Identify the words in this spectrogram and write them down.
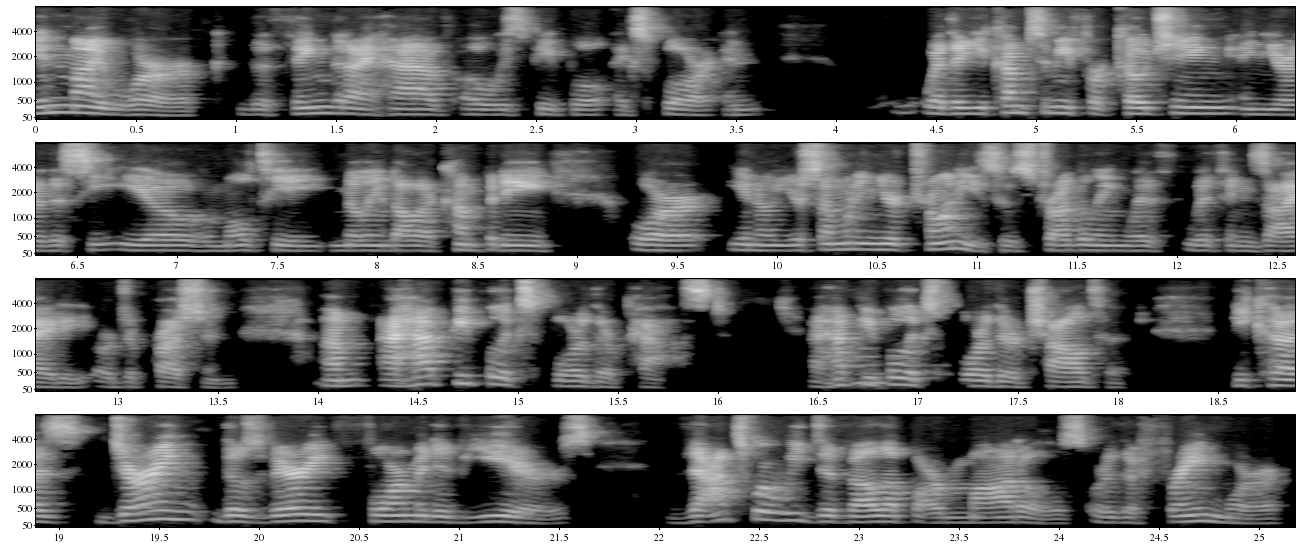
in my work, the thing that I have always people explore, and whether you come to me for coaching and you're the CEO of a multi-million dollar company, or you know you're someone in your 20s who's struggling with with anxiety or depression, um, I have people explore their past. I have Mhm. people explore their childhood because during those very formative years, that's where we develop our models or the framework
